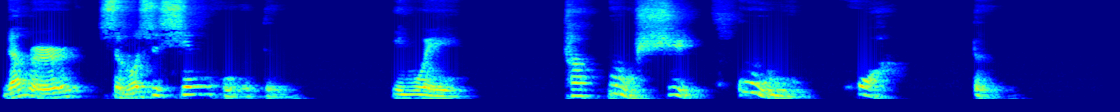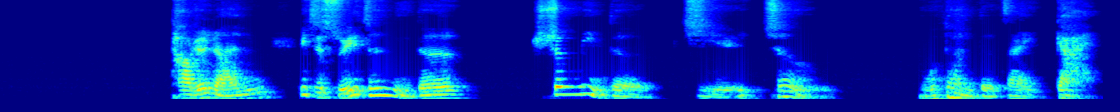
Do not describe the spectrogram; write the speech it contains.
然而，什么是鲜活的？因为它不是固化的，它仍然一直随着你的生命的节奏，不断的在改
